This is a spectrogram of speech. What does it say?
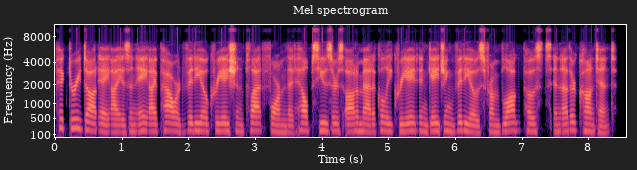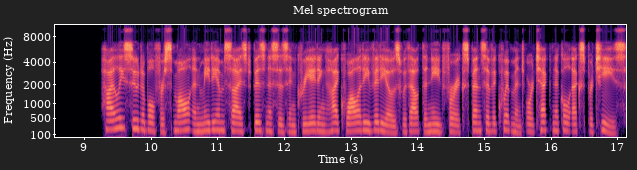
Pictory.ai is an AI-powered video creation platform that helps users automatically create engaging videos from blog posts and other content. Highly suitable for small and medium-sized businesses in creating high-quality videos without the need for expensive equipment or technical expertise.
